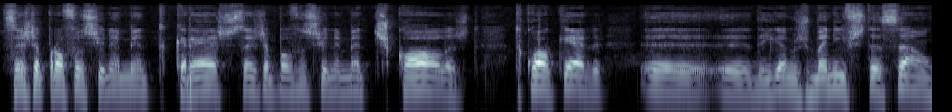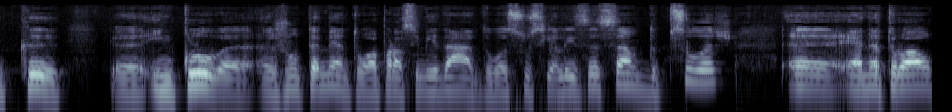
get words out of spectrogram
seja para o funcionamento de creches, seja para o funcionamento de escolas, de qualquer, eh, eh, digamos, manifestação que eh, inclua ajuntamento ou a proximidade ou a socialização de pessoas, é natural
